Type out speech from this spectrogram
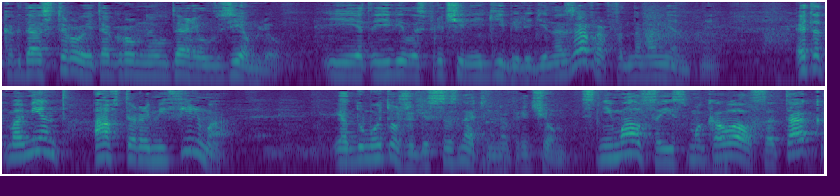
когда астероид огромный ударил в Землю, и это явилось причиной гибели динозавров одномоментной, этот момент авторами фильма, я думаю, тоже бессознательно причем, снимался и смаковался так,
